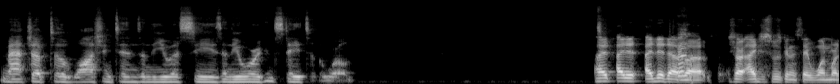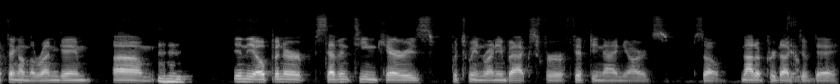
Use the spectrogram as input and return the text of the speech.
match up to the Washingtons and the USCs and the Oregon States of the world. I, I did. I did have. Uh, sorry, I just was going to say one more thing on the run game. Um, mm-hmm. In the opener, 17 carries between running backs for 59 yards. So not a productive yeah. day.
